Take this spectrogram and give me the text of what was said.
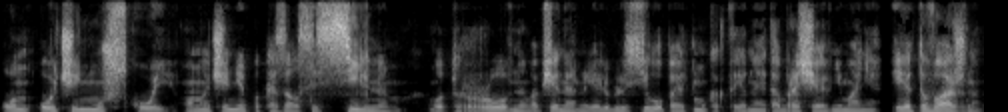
он очень мужской, он очень мне показался сильным, вот ровным. Вообще, наверное, я люблю силу, поэтому как-то я на это обращаю внимание. И это важно.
